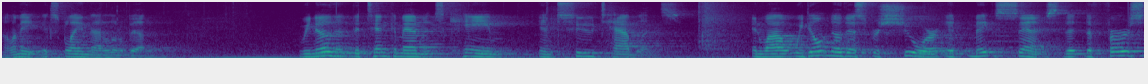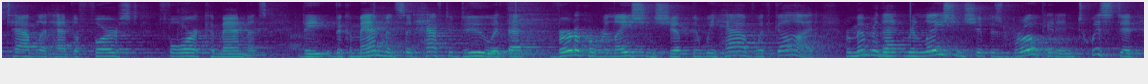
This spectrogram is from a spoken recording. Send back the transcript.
Now, let me explain that a little bit. We know that the Ten Commandments came in two tablets. And while we don't know this for sure, it makes sense that the first tablet had the first four commandments. The, the commandments that have to do with that vertical relationship that we have with God. Remember, that relationship is broken and twisted,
